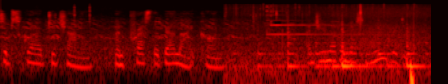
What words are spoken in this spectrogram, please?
subscribe to channel, and press the bell icon. And you never miss new video.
